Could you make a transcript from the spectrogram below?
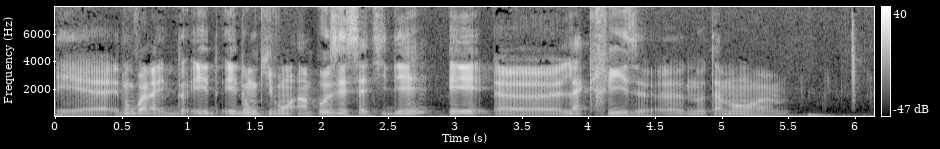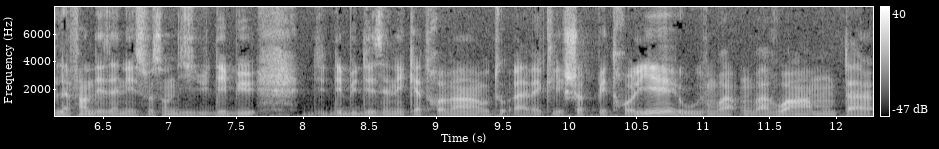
et, euh, donc voilà, et, donc ils vont imposer cette idée. Et euh, la crise, notamment la fin des années 70, du début, du début des années 80 avec les chocs pétroliers, où on va, on va voir un montage,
